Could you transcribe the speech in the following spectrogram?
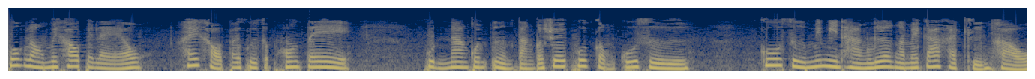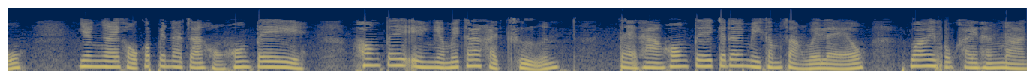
พวกเราไม่เข้าไปแล้ว ให้เขาไปคุยกับฮ่องเต้ขุนนางคนอื่นต่างก็ช่วยพูดกล่อมกู้ซือกู้ซือไม่มีทางเลือกและไม่กล้าขัดขืนเขา ยังไงเขาก็เป็นอาจารย์ของฮ่องเต้ฮ่องเต้เองยังไม่กล้าขัดขืน แต่ทางฮ่องเต้ก็ได้มีคำสั่งไว้แล้ว ว่าไม่พบใครทั้งนั้น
